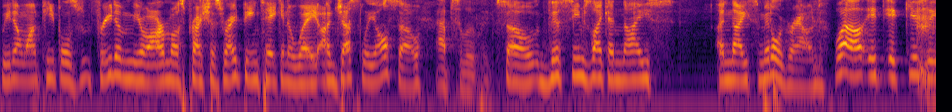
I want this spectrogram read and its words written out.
we don't want people's freedom, you know, our most precious right, being taken away unjustly. Also, Absolutely. so this seems like a nice a nice middle ground. Well, it, it gives a,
